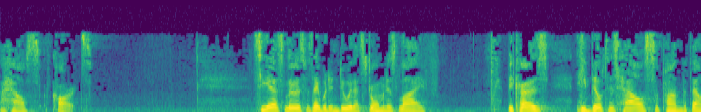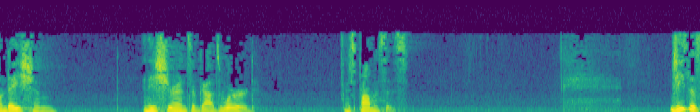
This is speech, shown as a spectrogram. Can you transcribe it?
a house of cards. C.S. Lewis was able to endure that storm in his life because he built his house upon the foundation and the assurance of God's word, his promises. Jesus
